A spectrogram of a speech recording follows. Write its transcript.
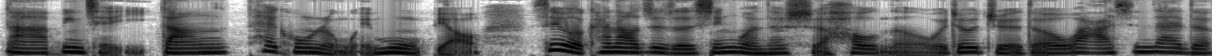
那并且以当太空人为目标。所以我看到这则新闻的时候呢，我就觉得哇，现在的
